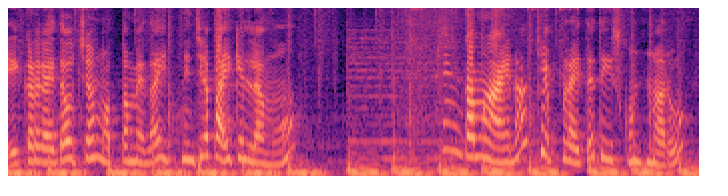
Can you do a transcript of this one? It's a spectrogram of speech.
ఇక్కడికైతే వచ్చాం మొత్తం మీద ఇటు నుంచే పైకి వెళ్ళాము. ఇంకా మా ఆయన చెప్పులు అయితే తీసుకుంటున్నారు.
